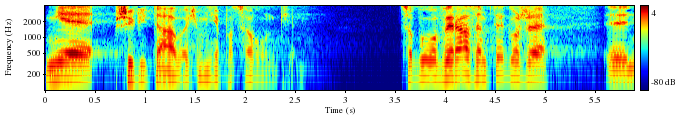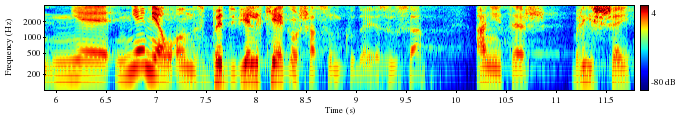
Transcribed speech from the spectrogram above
nie przywitałeś mnie pocałunkiem. Co było wyrazem tego, że nie, nie miał on zbyt wielkiego szacunku do Jezusa, ani też bliższej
